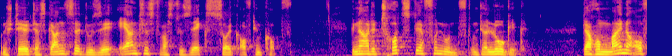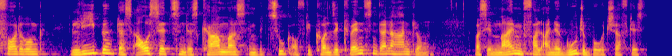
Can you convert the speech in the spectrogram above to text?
und stellt das Ganze, du erntest, was du sägst, Zeug auf den Kopf. Gnade trotz der Vernunft und der Logik. Darum meine Aufforderung, liebe das Aussetzen des Karmas in Bezug auf die Konsequenzen deiner Handlungen was in meinem Fall eine gute Botschaft ist,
